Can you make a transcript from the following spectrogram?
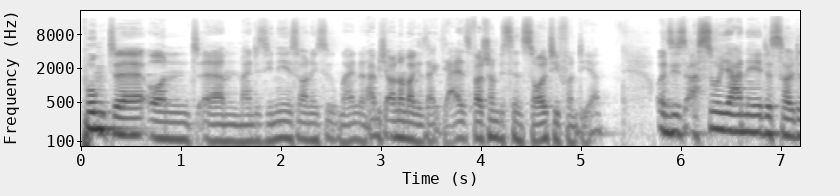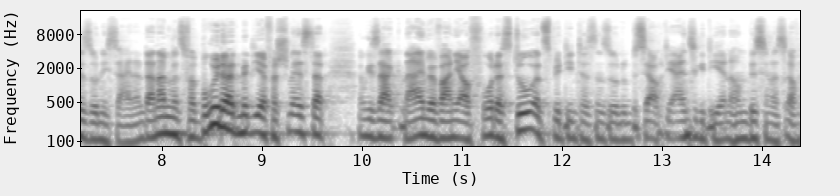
Punkte. Und ähm, meinte sie, nee, ist auch nicht so gemeint. Dann habe ich auch nochmal gesagt, ja, es war schon ein bisschen salty von dir. Und sie ist, ach so, ja, nee, das sollte so nicht sein. Und dann haben wir uns verbrüdert mit ihr, verschwestert, haben gesagt, nein, wir waren ja auch froh, dass du uns bedient hast und so. Du bist ja auch die Einzige, die hier noch ein bisschen was drauf.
